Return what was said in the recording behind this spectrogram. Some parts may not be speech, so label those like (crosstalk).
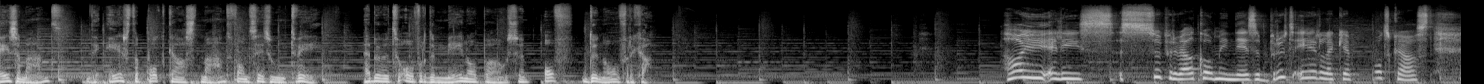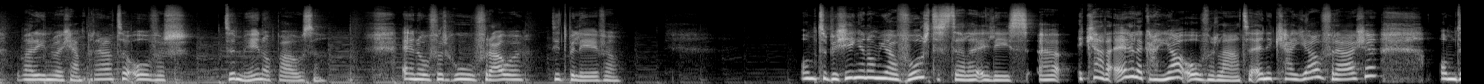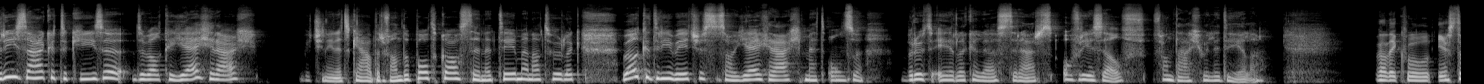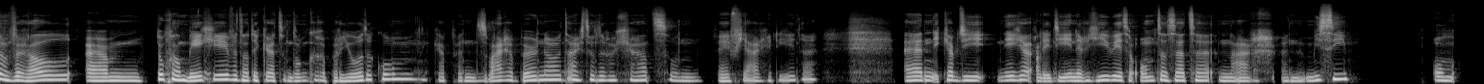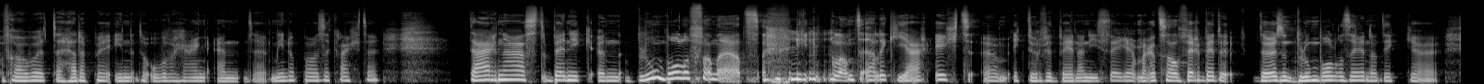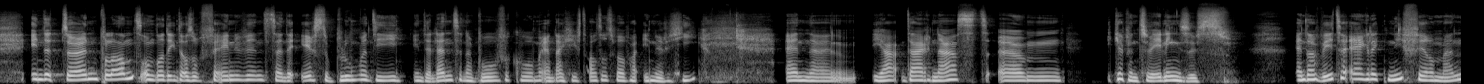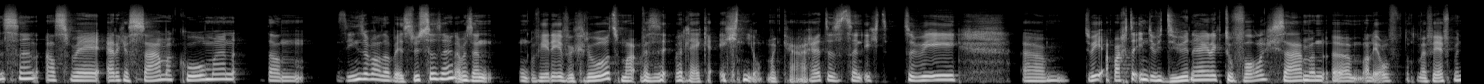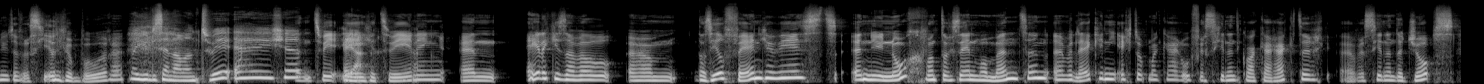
Deze maand, de eerste podcastmaand van seizoen 2, hebben we het over de menopauze of de overgang. Hoi Elise, super welkom in deze bruut eerlijke podcast waarin we gaan praten over de menopauze en over hoe vrouwen dit beleven. Om te beginnen om jou voor te stellen, Elise, uh, ik ga dat eigenlijk aan jou overlaten en ik ga jou vragen om drie zaken te kiezen de welke jij graag, een beetje in het kader van de podcast en het thema natuurlijk, welke drie weetjes zou jij graag met onze brut eerlijke luisteraars over jezelf vandaag willen delen? Wel, ik wil eerst en vooral um, toch wel meegeven dat ik uit een donkere periode kom. Ik heb een zware burn-out achter de rug gehad, zo'n vijf jaar geleden. En ik heb die, negen, allez, die energie weten om te zetten naar een missie om vrouwen te helpen in de overgang en de menopauzeklachten. Daarnaast ben ik een bloembollenfanaat. (laughs) ik plant elk jaar echt, um, ik durf het bijna niet zeggen, maar het zal ver bij de duizend bloembollen zijn dat ik uh, in de tuin plant, omdat ik dat zo fijn vind. Het zijn de eerste bloemen die in de lente naar boven komen en dat geeft altijd wel wat energie. En uh, ja, daarnaast, um, ik heb een tweelingzus. En dat weten eigenlijk niet veel mensen. Als wij ergens samenkomen, dan zien ze wel dat wij zussen zijn. We zijn ongeveer even groot, maar we, we lijken echt niet op elkaar. Hè. Dus het zijn echt twee, um, twee aparte individuen eigenlijk, toevallig samen, um, allee, of nog met vijf minuten verschil geboren. Maar jullie zijn al een twee-eigen? Een twee-eigen ja. tweeling. Ja. En eigenlijk is dat wel... Um, dat is heel fijn geweest. En nu nog, want er zijn momenten, we lijken niet echt op elkaar, ook verschillend qua karakter, uh, verschillende jobs.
